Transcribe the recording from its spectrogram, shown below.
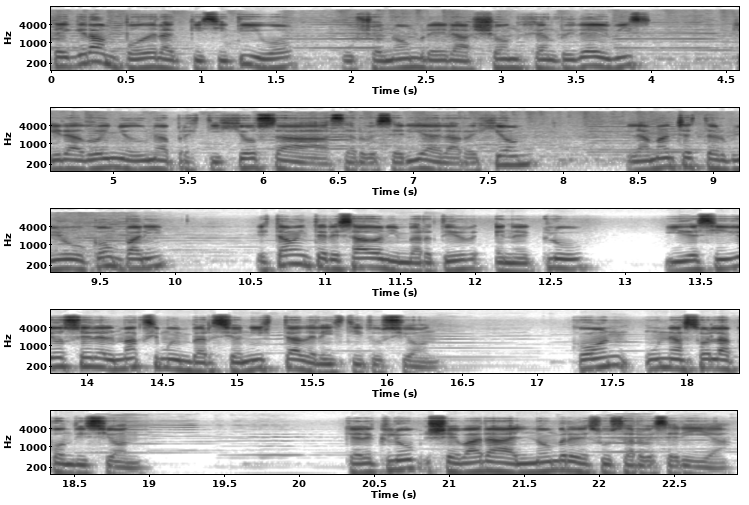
de gran poder adquisitivo, cuyo nombre era John Henry Davis, que era dueño de una prestigiosa cervecería de la región, la Manchester Brew Company, estaba interesado en invertir en el club y decidió ser el máximo inversionista de la institución, con una sola condición, que el club llevara el nombre de su cervecería.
